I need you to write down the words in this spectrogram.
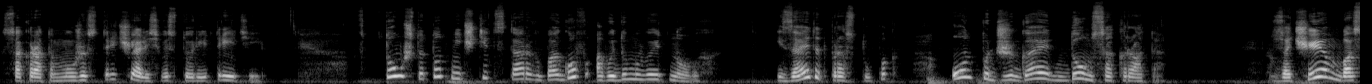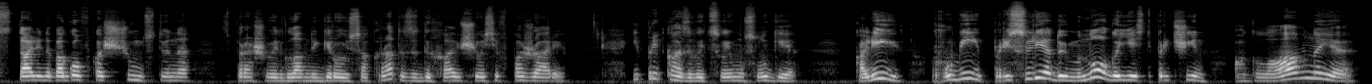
Сократом мы уже встречались в истории третьей, в том, что тот не чтит старых богов, а выдумывает новых. И за этот проступок он поджигает дом Сократа – «Зачем восстали на богов кощунственно?» – спрашивает главный герой Сократа, задыхающегося в пожаре, и приказывает своему слуге. «Кали, руби, преследуй, много есть причин, а главное,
